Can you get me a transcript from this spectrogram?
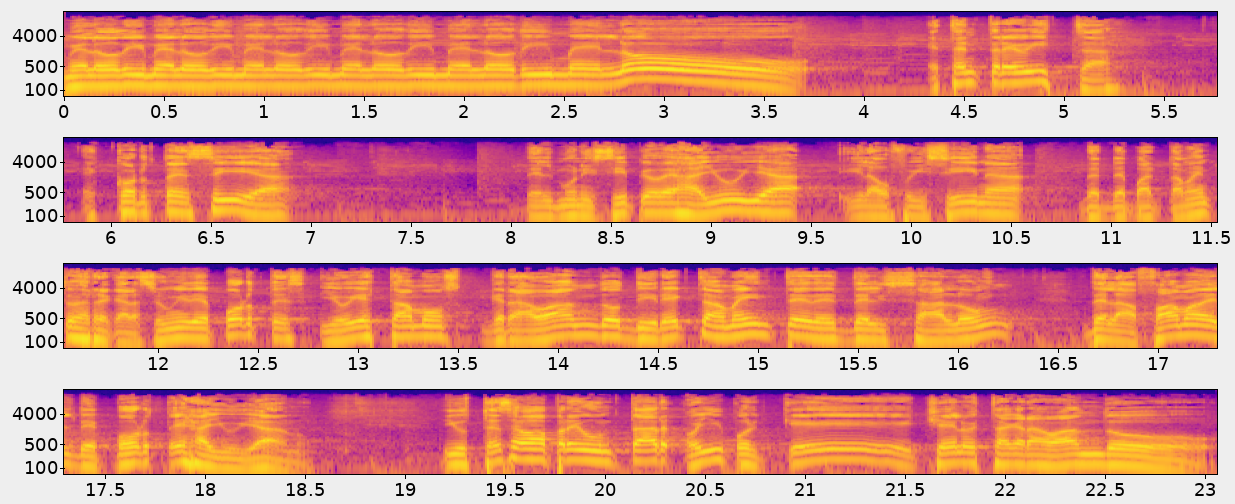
Dímelo, dímelo, dímelo, dímelo, dímelo, dímelo. Esta entrevista es cortesía del municipio de Jayuya y la oficina del Departamento de Recreación y Deportes y hoy estamos grabando directamente desde el Salón de la Fama del Deporte Jayuyano. Y usted se va a preguntar, oye, ¿por qué Chelo está grabando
